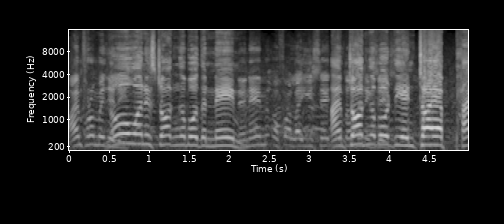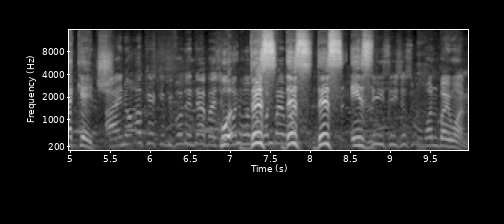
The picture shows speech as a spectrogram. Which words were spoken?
I'm from Middle No East. one is talking about the name. The name. of Allah, you said. I'm talking about the entire package. I know. Okay, okay. Before the entire Who- one, one, this, one this, this is One. See, see, just one by one.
